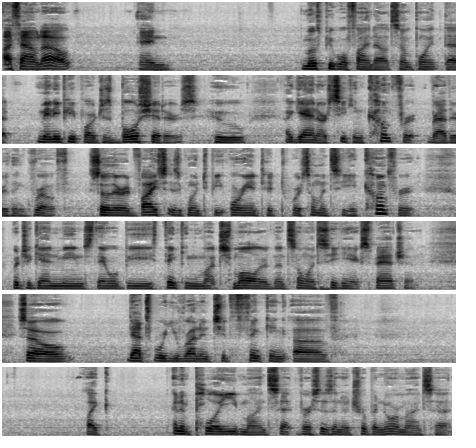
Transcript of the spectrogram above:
I found out, and most people find out at some point, that many people are just bullshitters who, again, are seeking comfort rather than growth. So their advice is going to be oriented towards someone seeking comfort, which again means they will be thinking much smaller than someone seeking expansion. So that's where you run into thinking of like an employee mindset versus an entrepreneur mindset.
